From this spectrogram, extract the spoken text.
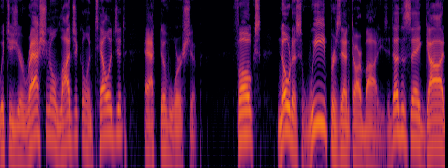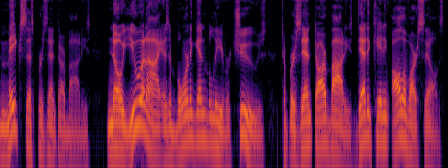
which is your rational, logical, intelligent act of worship. Folks, notice we present our bodies. It doesn't say God makes us present our bodies. No, you and I, as a born again believer, choose to present our bodies, dedicating all of ourselves,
